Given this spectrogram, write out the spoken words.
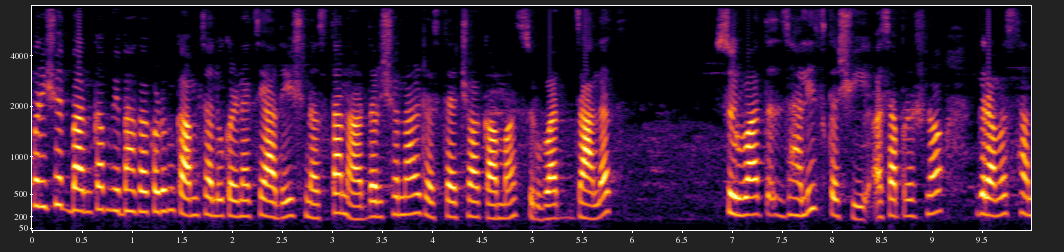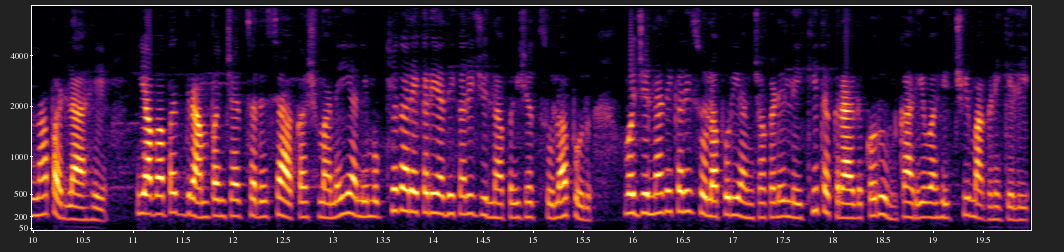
परिषद बांधकाम विभागाकडून काम चालू करण्याचे आदेश नसताना दर्शनाल रस्त्याच्या कामास सुरुवात झालाच सुरुवात झालीच कशी असा प्रश्न ग्रामस्थांना पडला आहे. याबाबत ग्रामपंचायत सदस्य आकाश माने यांनी मुख्य कार्यकारी अधिकारी जिल्हा परिषद सोलापूर व जिल्हाधिकारी सोलापूर यांच्याकडे लेखी तक्रार करून कार्यवाहीची मागणी केली.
